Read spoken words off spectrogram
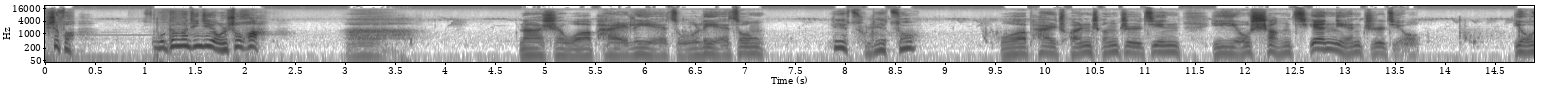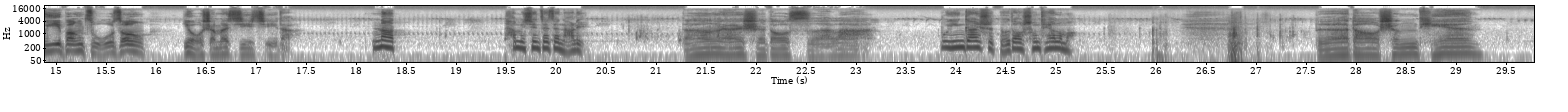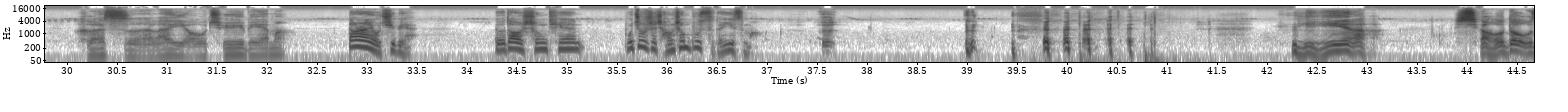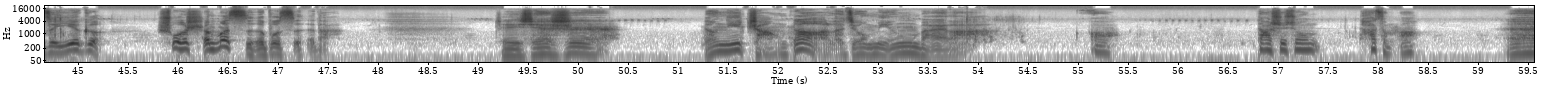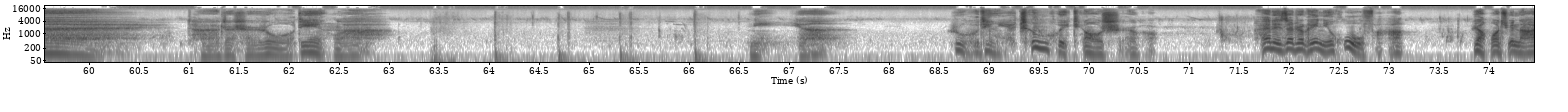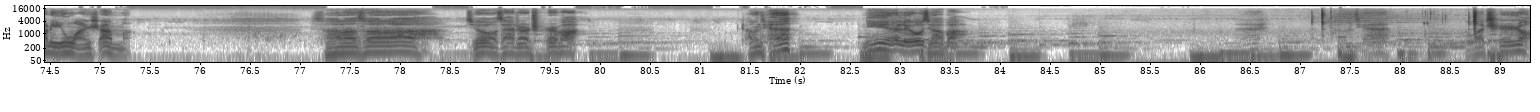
师傅，我刚刚听见有人说话。啊那是我派列祖列宗，列祖列宗，我派传承至今已有上千年之久。有一帮祖宗，有什么稀奇的？那他们现在在哪里？当然是都死了。不应该是得道升天了吗？得道升天和死了有区别吗？当然有区别。得道升天，不就是长生不死的意思吗？你呀，小豆子一个，说什么死不死的？这些事，等你长大了就明白了。哦，大师兄，他怎么了？哎，他这是入定了。你呀，入定也真会挑时候，还得在这儿给你护法，让我去哪里用晚膳吗？算了算了，就在这儿吃吧。程前，你也留下吧。哎，程前，多吃肉，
